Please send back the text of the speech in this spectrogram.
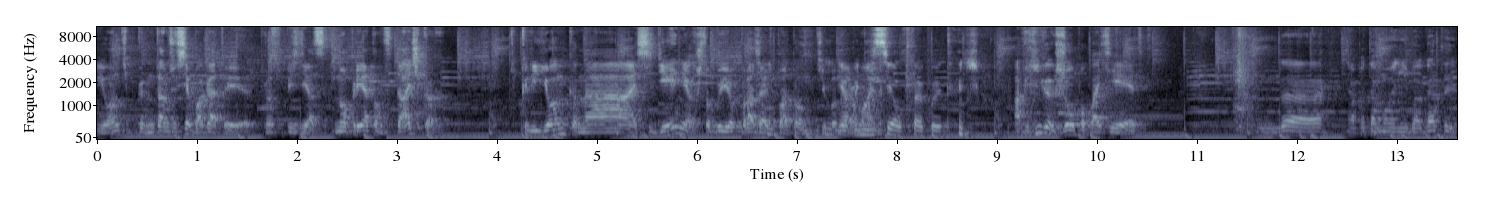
и он, типа, ну там же все богатые, просто пиздец. Но при этом в тачках клеенка на сиденьях, чтобы ее продать потом, типа, Я бы нормально. не сел в такую точку. А какие как жопа потеет. Да. А потому они богатые.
